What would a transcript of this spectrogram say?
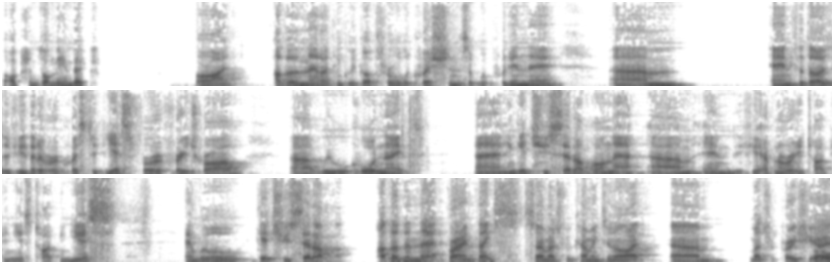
options on the index. All right other than that, I think we've got through all the questions that were put in there. Um, and for those of you that have requested yes for a free trial, uh, we will coordinate uh, and get you set up on that. Um, and if you haven't already typed in yes, type in yes, and we'll get you set up. Other than that, Brian, thanks so much for coming tonight. Um, much appreciated.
